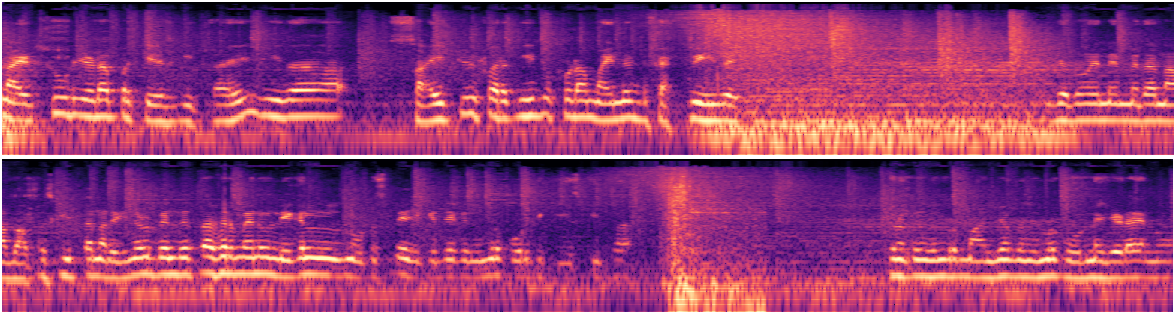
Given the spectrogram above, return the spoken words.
ਨਾਈਟ ਸੂਟ ਜਿਹੜਾ ਪਰਚੇਸ ਕੀਤਾ ਸੀ, ਜਿਹਦਾ ਸਾਈਜ਼ 'ਚ ਵੀ ਫ਼ਰਕ ਸੀ ਤੇ ਥੋੜਾ ਮਾਈਨਰ ਡਿਫੈਕਟ ਵੀ ਸੀ। ਵਿੱਚ ਜਦੋਂ ਇਹਨੇ ਮੇਰਾ ਨਾਮ ਵਾਪਸ ਕੀਤਾ, ਨਾ ਰੀਜਨਲ ਬਿੱਲ ਦਿੱਤਾ, ਫਿਰ ਮੈਨੂੰ ਲੀਗਲ ਨੋਟਿਸ ਭੇਜ ਕੇ ਤੇ ਕੰਜ਼ਿਊਮਰ ਕੋਰਟ 'ਚ ਕੇਸ ਕੀਤਾ। ਫਿਰ ਕੰਜ਼ੂਮਰ ਮਾਨਜੋ ਕੰਜ਼ੂਮਰ ਕੋਰਟ ਨੇ ਜਿਹੜਾ ਇਹਨੂੰ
